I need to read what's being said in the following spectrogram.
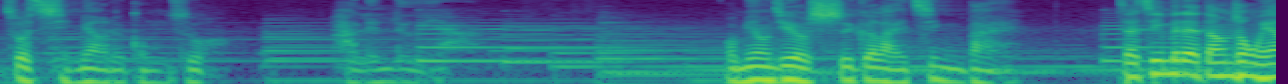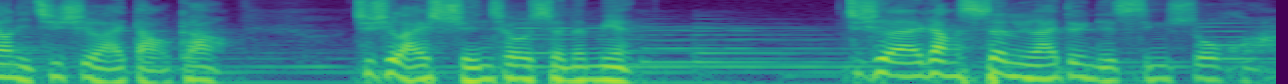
做奇妙的工作。哈利路亚！我们用这首诗歌来敬拜，在敬拜的当中，我要你继续来祷告，继续来寻求神的面，继续来让圣灵来对你的心说话。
